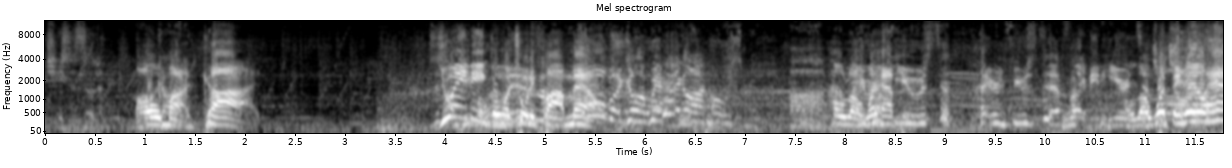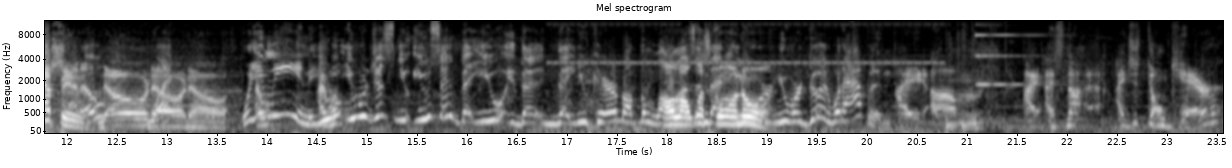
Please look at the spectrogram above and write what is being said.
Jesus. this is- Oh God. my god. You ain't even going live? 25 miles. Oh my God! Wait, hang on. Hold I on, what happened? I refused to fucking adhere. Hold to on, what the hell happened? Shadow? No, no, What? no. What do you I- mean? You will- you were just you you said that you that, that you care about the laws. Hold on, and what's that going you on? Were, you were good. What happened? I um, I it's not. I just don't care.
